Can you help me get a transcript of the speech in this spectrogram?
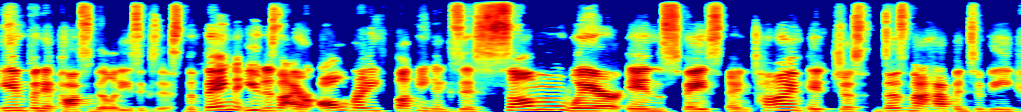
infinite possibilities exist the thing that you desire already fucking exists somewhere in space and time it just does not happen to be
